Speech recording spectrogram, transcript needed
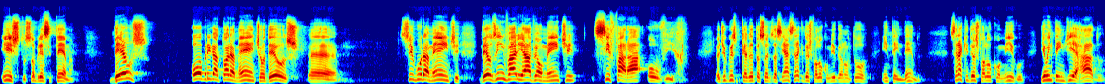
isto, sobre esse tema. Deus obrigatoriamente, ou Deus é, seguramente, Deus invariavelmente se fará ouvir. Eu digo isso porque às vezes a pessoa diz assim: ah, será que Deus falou comigo e eu não estou entendendo? Será que Deus falou comigo e eu entendi errado?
